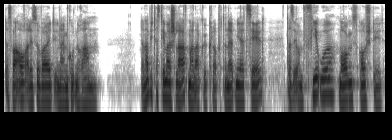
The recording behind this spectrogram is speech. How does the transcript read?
Das war auch alles soweit in einem guten Rahmen. Dann habe ich das Thema Schlaf mal abgeklopft und er hat mir erzählt, dass er um 4 Uhr morgens aufsteht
